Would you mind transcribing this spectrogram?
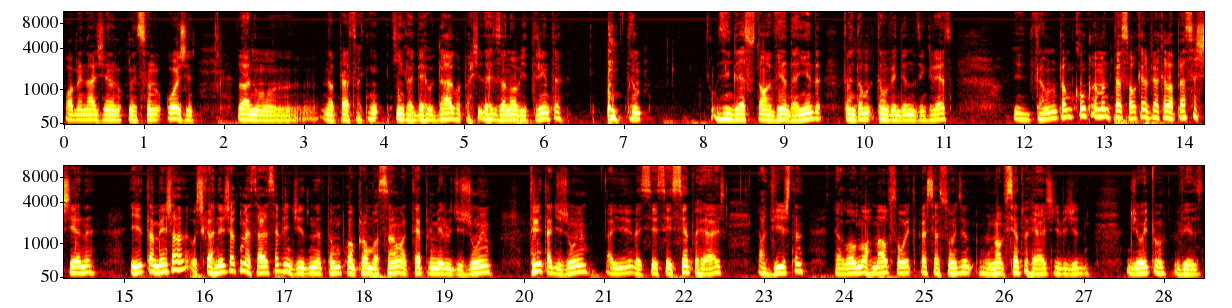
Homenageando, começando hoje, lá no, na Praça Quinca Derro d'Água, a partir das 19h30. Então, os ingressos estão à venda ainda, então estão vendendo os ingressos. Então, estamos conclamando o pessoal que quer ver aquela praça cheia, né? E também já os carnês já começaram a ser vendidos, né? Estamos com a promoção até 1 de junho, 30 de junho, aí vai ser 600 reais à vista. E agora o normal são oito prestações de 900 reais dividido de oito vezes.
